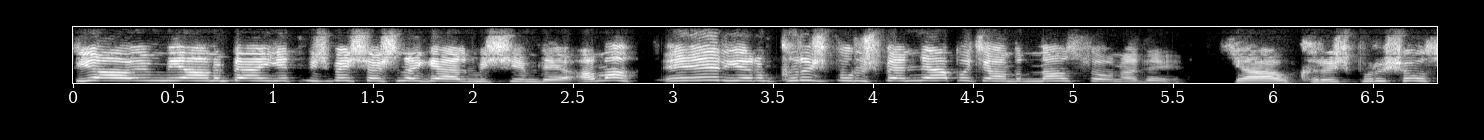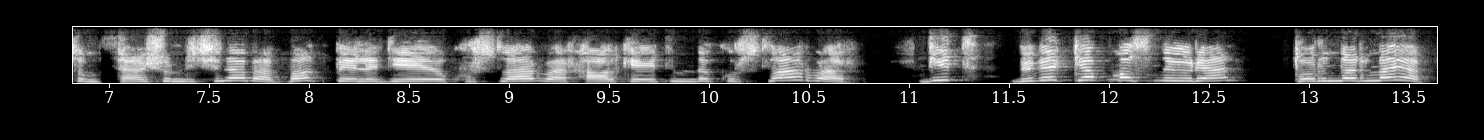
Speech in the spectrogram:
Ya Ümmü Hanım ben 75 yaşına gelmişim de ama eğer yarım kırış buruş ben ne yapacağım bundan sonra de. Ya kırış buruş olsun sen şunun içine bak bak belediyeye kurslar var halk eğitimde kurslar var. Git bebek yapmasını öğren. Torunlarına yap.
